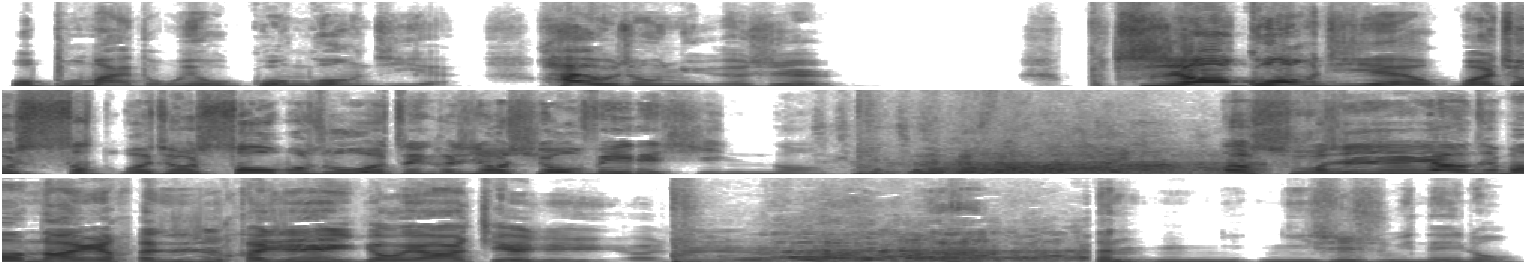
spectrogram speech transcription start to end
我不买东西，我光逛街；还有一种女的是只要逛街，我就收我就收不住我这个要消费的心呢。那属实是让这帮男人很是很是咬牙切齿啊！这是。那你你是属于哪种？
